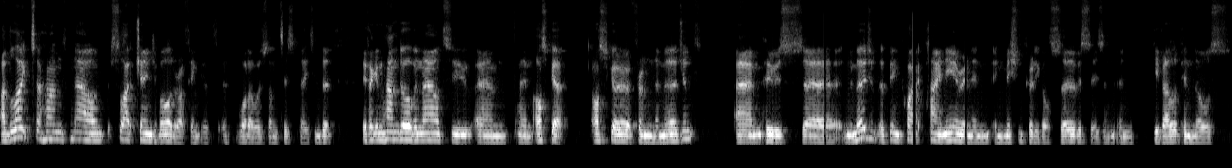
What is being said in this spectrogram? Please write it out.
I'd like to hand now a slight change of order, I think, of, of what I was anticipating. But if I can hand over now to um, um, Oscar, Oscar from Nemergent um, who's uh, Nemergent have been quite pioneering in, in mission critical services and, and, developing those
